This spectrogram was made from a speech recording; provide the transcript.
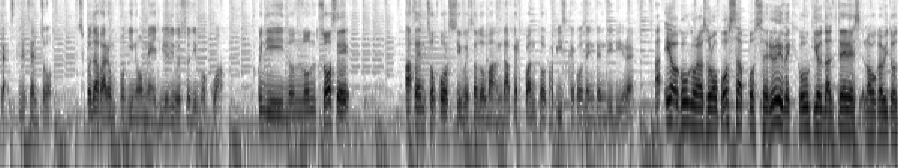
cioè nel senso si poteva fare un pochino meglio di questo tipo qua. Quindi non, non so se ha senso porsi questa domanda, per quanto capisca cosa intendi dire. Ah, io comunque me la sono posta a posteriori perché comunque io dal trailer l'avevo capito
